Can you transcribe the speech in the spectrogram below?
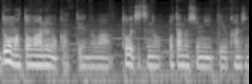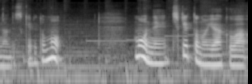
どうまとまるのかっていうのは当日のお楽しみっていう感じなんですけれども。もうねチケットの予約は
